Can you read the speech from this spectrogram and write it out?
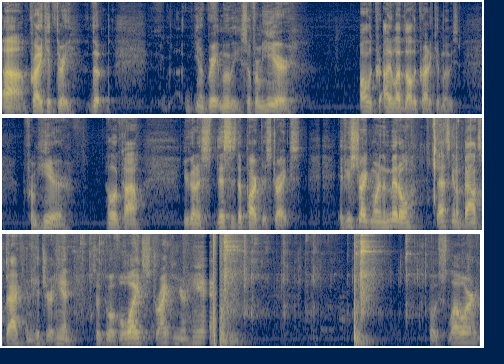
Um, Karate Kid 3. The, you know, great movie. So from here, all the I loved all the Karate Kid movies. From here, Hello, Kyle. You're gonna, this is the part that strikes. If you strike more in the middle, that's gonna bounce back and hit your hand. So to avoid striking your hand, go slower,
